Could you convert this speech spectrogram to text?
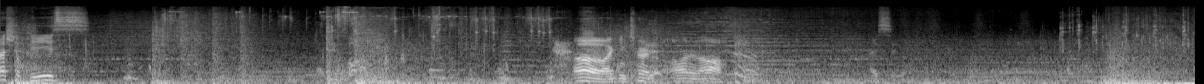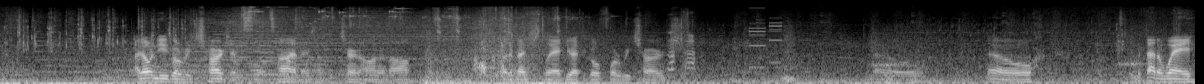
Special piece. Oh, I can turn it on and off. I see. I don't need to go recharge every single time, I just have to turn on and off. But eventually I do have to go for a recharge. No. No. Put that away.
